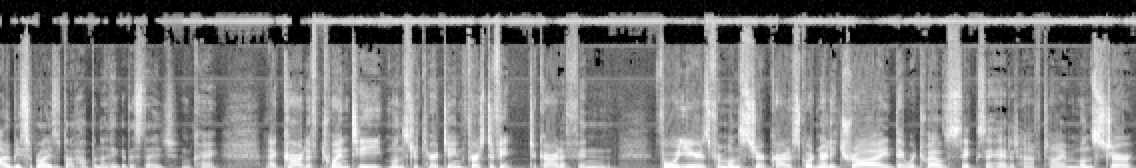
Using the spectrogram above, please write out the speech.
I'd be surprised if that happened. I think at this stage. Okay, uh, Cardiff twenty, Munster thirteen. First defeat to Cardiff in four years for Munster. Cardiff scored an early try. They were 12-6 ahead at half time. Munster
